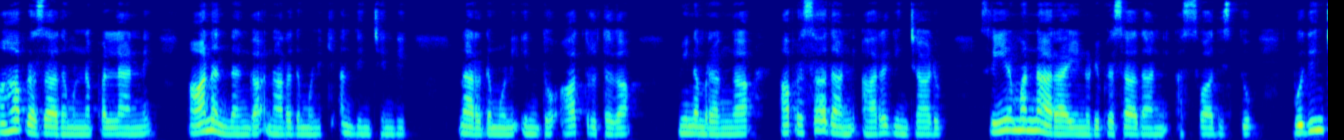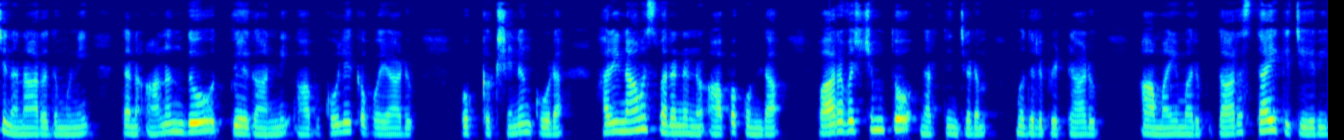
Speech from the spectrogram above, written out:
మహాప్రసాదమున్న పళ్ళాన్ని ఆనందంగా నారదమునికి అందించింది. నారదముని ఎంతో ఆతృతగా వినమ్రంగా ఆ ప్రసాదాన్ని ఆరగించాడు. శ్రీమన్నారాయణుడి ప్రసాదాన్ని ఆస్వాదిస్తూ బుధించిన నారదముని తన ఆనందోద్వేగాన్ని ఆపుకోలేకపోయాడు. ఒక్క క్షణం కూడా హరినామస్మరణను ఆపకుండా పారవశ్యంతో నర్తించడం మొదలుపెట్టాడు. ఆ మైమరుపు తారస్థాయికి చేరి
